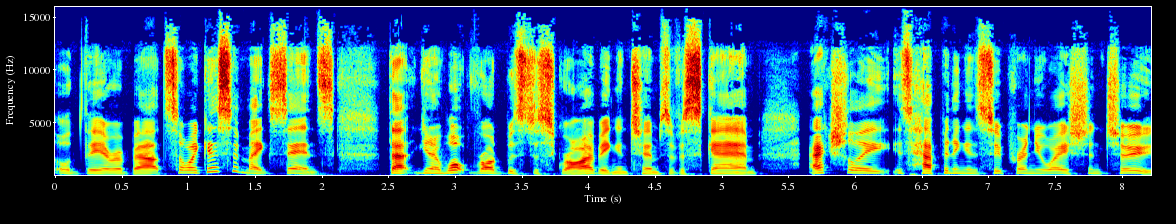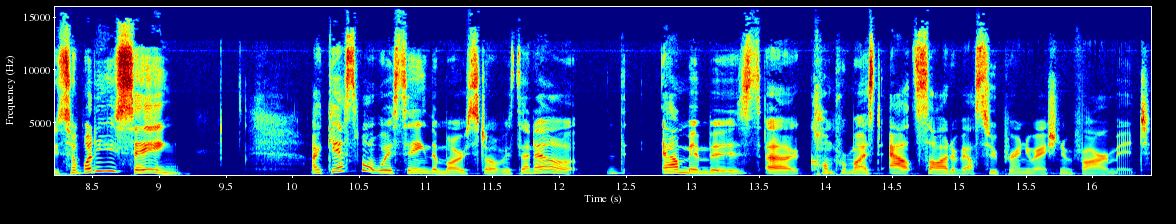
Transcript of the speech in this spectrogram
or thereabouts. So I guess it makes sense that you know what Rod was describing in terms of a scam actually is happening in superannuation too. So what are you seeing? I guess what we're seeing the most of is that our our members are compromised outside of our superannuation environment.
